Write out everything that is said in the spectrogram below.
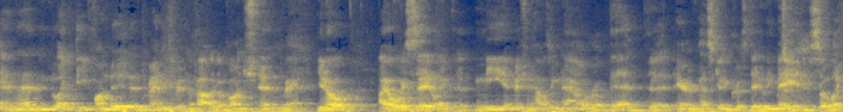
And then like defunded, and Randy's written about it a bunch. And Right. you know, I always say like that me and Mission Housing now are a bed that Aaron Peskin and Chris Daly made. So like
